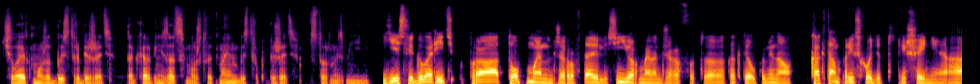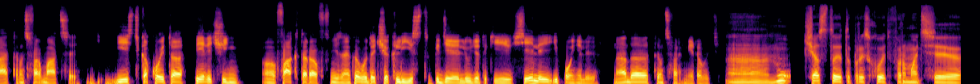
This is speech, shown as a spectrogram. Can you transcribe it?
человек может быстро бежать, так как организация может в этот момент быстро побежать в сторону изменений. Если говорить про топ-менеджеров, да, или сеньор-менеджеров, вот э, как ты упоминал, как там происходит решение о трансформации? Есть какой-то перечень факторов, не знаю, какой-то чек-лист, где люди такие сели и поняли, надо трансформировать? А, ну, часто это происходит в формате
